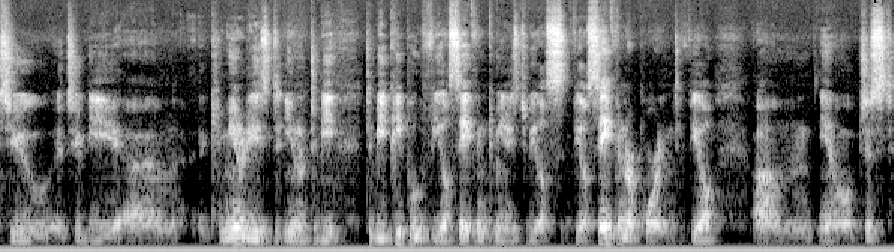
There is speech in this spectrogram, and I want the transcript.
to to be um, communities, to, you know, to be to be people who feel safe in communities, to feel feel safe in reporting, to feel um, you know just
